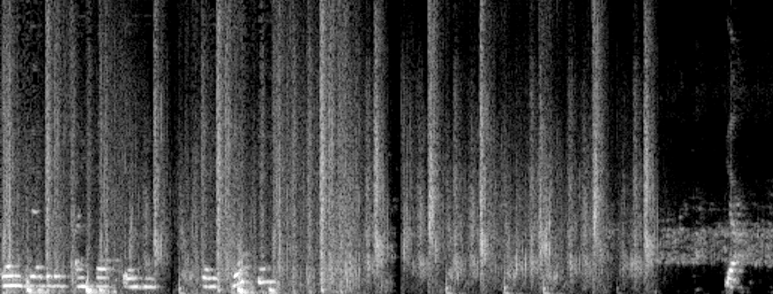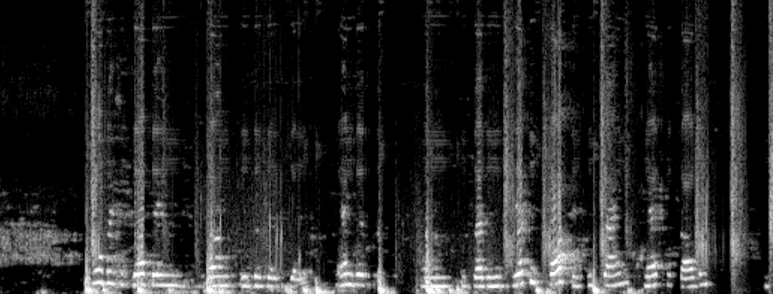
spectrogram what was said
und werde das einfach unten wenn ich los bin. Ja. So bis ich so bin, dann ist es jetzt beendet. Und ich werde nicht wirklich vorsichtig sein, mehr zu sagen. Ich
